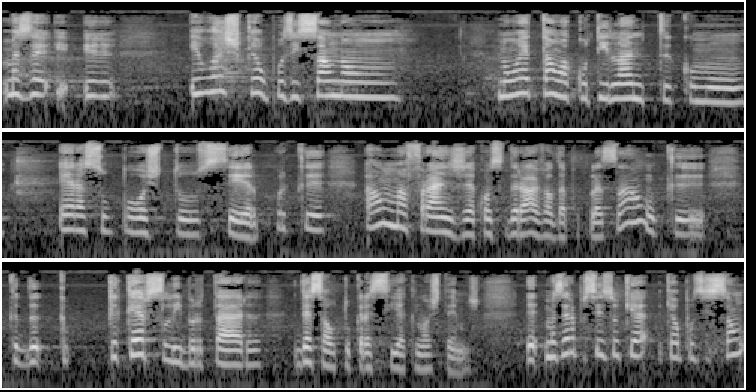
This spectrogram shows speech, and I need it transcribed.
mas eh, eh, eu acho que a oposição não, não é tão acutilante como era suposto ser, porque há uma franja considerável da população que, que, de, que, que quer se libertar dessa autocracia que nós temos. Eh, mas era preciso que a, que a oposição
